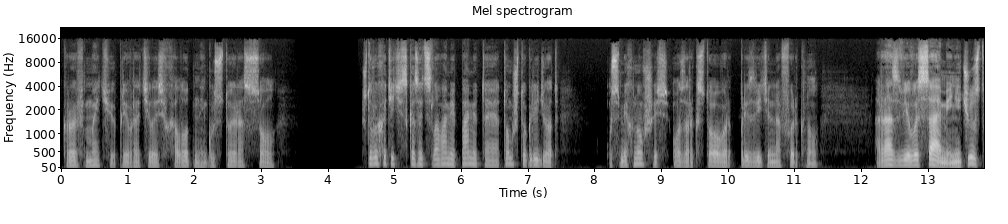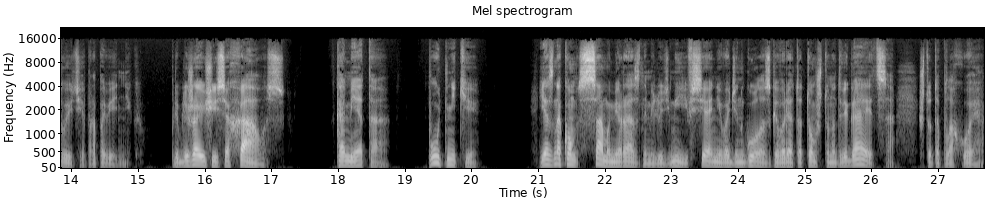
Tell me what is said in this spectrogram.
Кровь Мэтью превратилась в холодный густой рассол — что вы хотите сказать словами, памятая о том, что грядет?» Усмехнувшись, Озарк Стоувер презрительно фыркнул. «Разве вы сами не чувствуете, проповедник? Приближающийся хаос, комета, путники. Я знаком с самыми разными людьми, и все они в один голос говорят о том, что надвигается что-то плохое,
